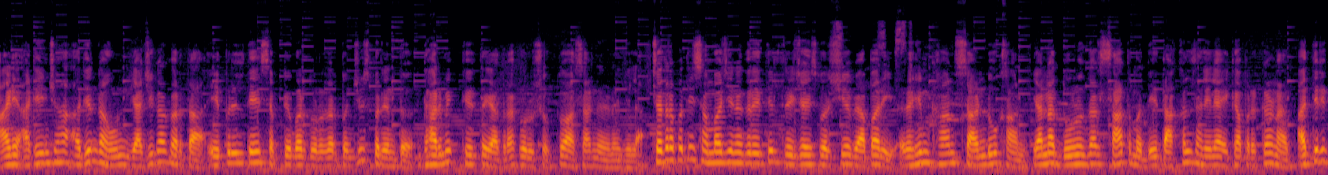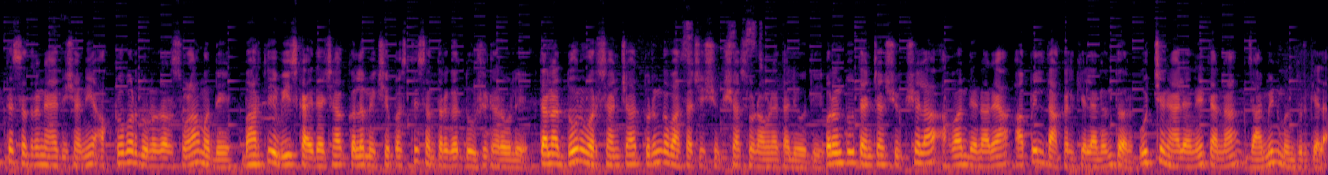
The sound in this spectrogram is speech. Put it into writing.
आणि अटींच्या अधीन राहून याचिकाकर्ता एप्रिल ते सप्टेंबर दोन हजार पंचवीसपर्यंत पर्यंत धार्मिक तीर्थयात्रा करू शकतो असा निर्णय दिला. छत्रपती संभाजीनगर येथील त्रेचाळीस वर्षीय व्यापारी रहीम खान सांडू खान यांना दोन हजार सात मध्ये दाखल झालेल्या एका प्रकरणात अतिरिक्त सत्र न्यायाधीशांनी ऑक्टोबर दोन हजार सोळा मध्ये भारतीय वीज कायद्याच्या कलम एकशे पस्तीस अंतर्गत दोषी ठरवले. त्यांना दोन वर्षांच्या तुरुंगवासाची शिक्षा सुनावण्यात आली होती परंतु त्यांच्या शिक्षेला आव्हान देणाऱ्या अपील दाखल केल्यानंतर उच्च न्यायालयाने त्यांना जामीन मंजूर केला.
